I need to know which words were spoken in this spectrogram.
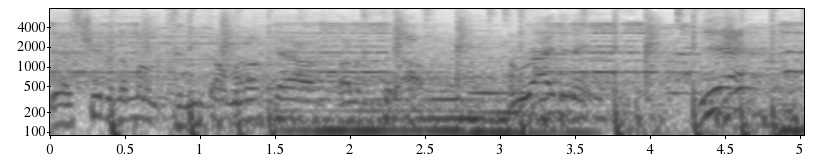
Yeah, it's tune of the month. Have you done one? Okay, I'll, I'll it up. I'm riding it. Yeah.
